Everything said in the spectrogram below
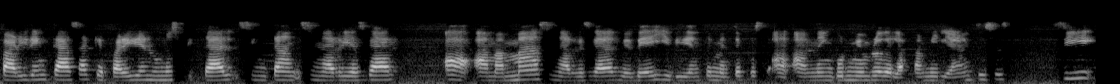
parir en casa que parir en un hospital sin, tan, sin arriesgar a, a mamá, sin arriesgar al bebé y evidentemente pues a, ningún miembro de la familia. Entonces sí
